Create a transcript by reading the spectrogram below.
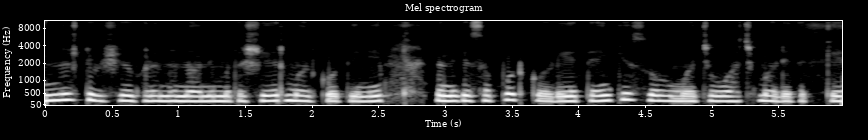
ಇನ್ನಷ್ಟು ವಿಷಯಗಳನ್ನು ನಾನು ನಿಮ್ಮ ಹತ್ರ ಶೇರ್ ಮಾಡ್ಕೋತೀನಿ. ನನಗೆ ಸಪೋರ್ಟ್ ಕೊಡಿ. Thank you so much watch ಮಾಡಿದ್ದಕ್ಕೆ.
